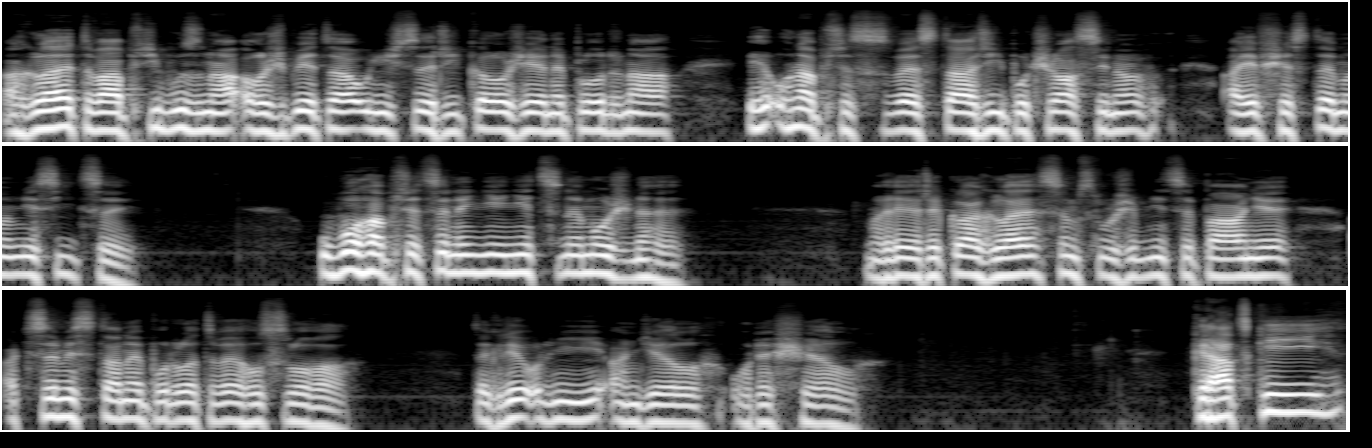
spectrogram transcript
A hle, tvá příbuzná Alžběta, u níž se říkalo, že je neplodná, i ona přes své stáří počala syna a je v šestém měsíci. U Boha přece není nic nemožné. Marie řekla, hle, jsem služebnice páně, ať se mi stane podle tvého slova. Tehdy od ní anděl odešel. Krátký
